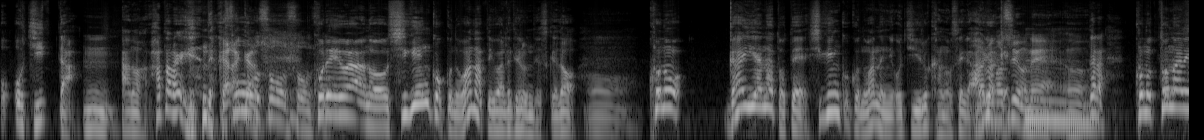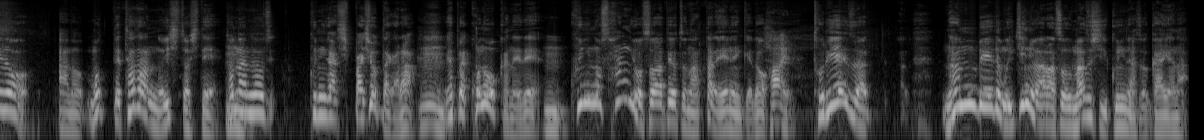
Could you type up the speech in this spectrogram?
お陥った、ん。あの働けへんだからそうそうそうそう。これはあの資源国の罠と言われてるんですけどうん。このガイアナとて資源国の罠に陥る可能性があるわけ。ますよね。うん。だからこの隣のあの持ってただの意思として隣の国が失敗しよったから、ん。やっぱりこのお金でん。国の産業を育てようとなったらええねんけど、はい。とりあえずは南米でも一二を争う貧しい国なんですよガイアナ。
